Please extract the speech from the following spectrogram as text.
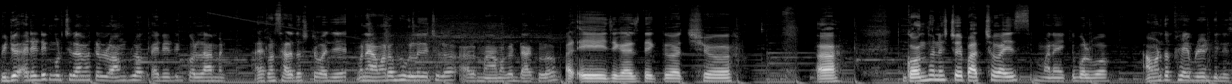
ভিডিও এডিটিং করছিলাম, একটা লং ব্লগ এডিটিং করলাম। আর এখন সাড়ে দশটা বাজে মানে আমারও ভোগ লেগেছিলো, আর মা আমাকে ডাকলো। আর এই যে গাইজ দেখতে পাচ্ছ গন্ধ নিশ্চয়ই পাচ্ছ গাইজ মানে কি বলব, আমার তো ফেভারিট জিনিস।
